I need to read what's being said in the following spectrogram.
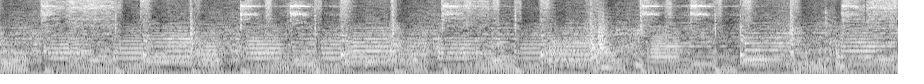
Thank you.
